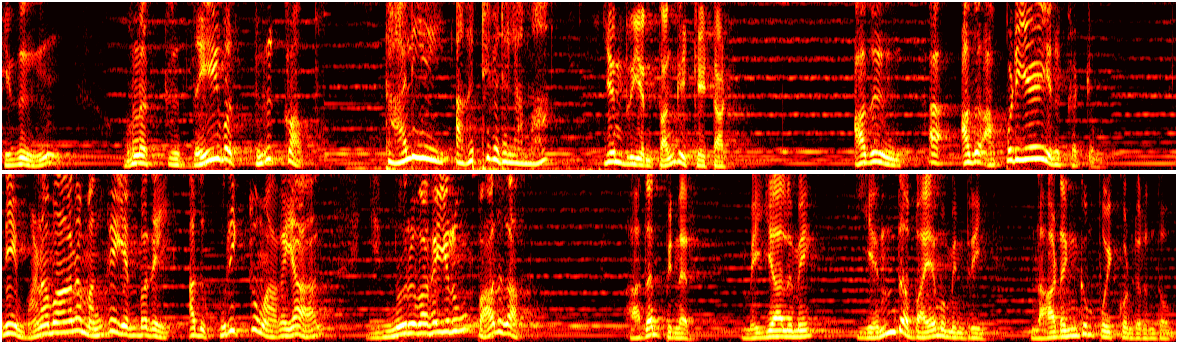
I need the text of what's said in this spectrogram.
இது உனக்கு தெய்வ திருக்காப்பு. தாலியை அகற்றிவிடலாமா என்று என் தங்கை கேட்டாள். அது அ- அது அப்படியே இருக்கட்டும். நீ மணமான மங்கை என்பதை அது குறிக்கும் ஆகையால் இன்னொரு வகையிலும் பாதுகாப்பு. அதன் பின்னர் மெய்யாலுமே எந்த பயமுமின்றி நாடெங்கும் போய்க் கொண்டிருந்தோம்.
